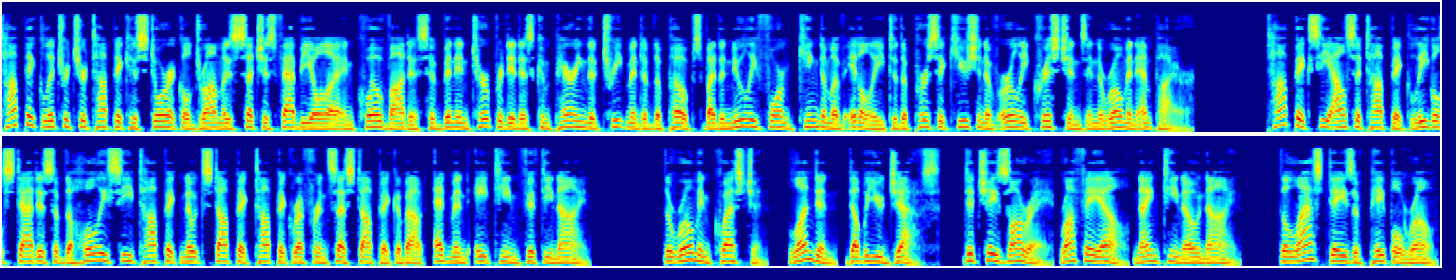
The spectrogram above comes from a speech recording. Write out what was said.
Topic literature Topic Historical dramas such as Fabiola and Quo Vadis have been interpreted as comparing the treatment of the popes by the newly formed Kingdom of Italy to the persecution of early Christians in the Roman Empire. Topic see also topic Legal status of the Holy See topic Notes topic topic References topic About, Edmund 1859. The Roman Question. London, W. Jeffs. De Cesare, Raphael 1909. The Last Days of Papal Rome.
